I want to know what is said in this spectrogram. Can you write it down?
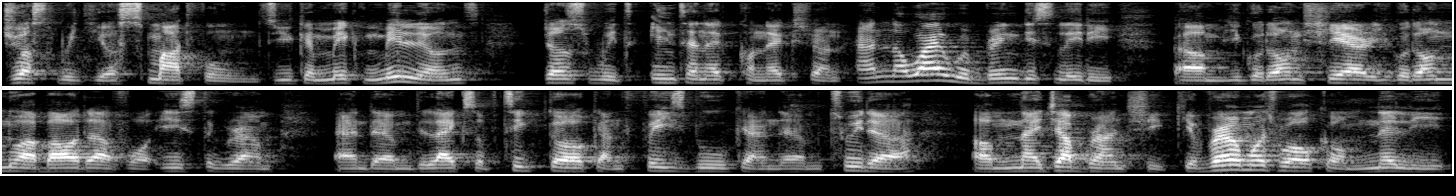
just with your smartphones. You can make millions just with internet connection. And now why we bring this lady, um, you go down share, you go down know about her for Instagram and um, the likes of TikTok and Facebook and um, Twitter, um, Naija Brand Chick. You're very much welcome, Nelly.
